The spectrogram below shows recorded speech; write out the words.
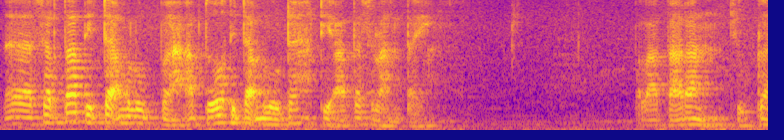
E, serta tidak melubah Abdullah tidak meludah di atas lantai. Pelataran juga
